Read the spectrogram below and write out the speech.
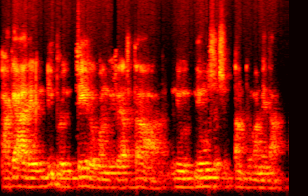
pagare un libro intero quando in realtà ne, ne uso soltanto la metà.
